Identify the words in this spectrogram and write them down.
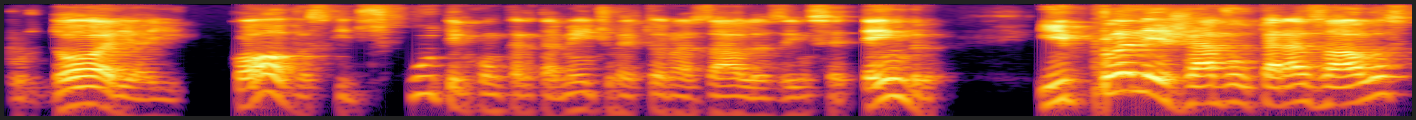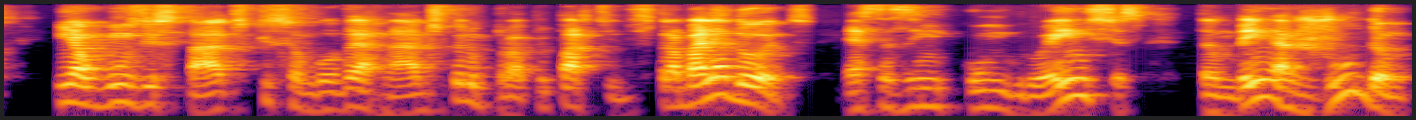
por Dória e Covas, que discutem concretamente o retorno às aulas em setembro, e planejar voltar às aulas em alguns estados que são governados pelo próprio Partido dos Trabalhadores. Essas incongruências também ajudam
